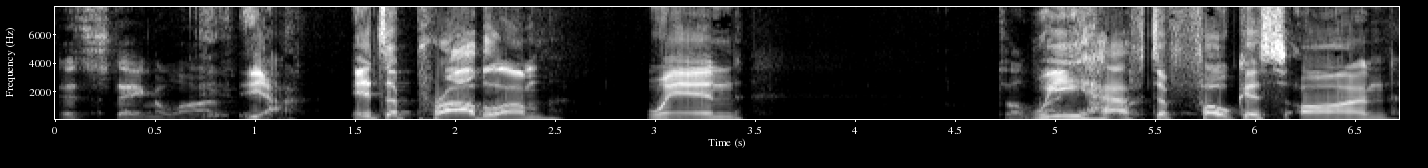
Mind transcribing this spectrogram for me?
it's staying alive. yeah, it's a problem when we have to focus on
